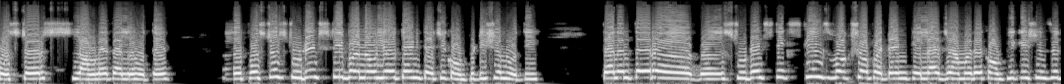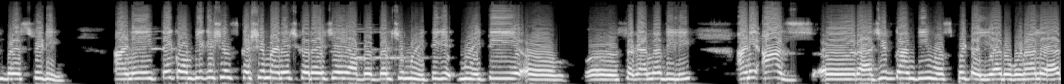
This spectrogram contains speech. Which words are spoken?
पोस्टर्स लावण्यात आले होते. पोस्टर स्टुडंट्सनी बनवले होते आणि त्याची कॉम्पिटिशन होती. त्यानंतर स्टुडंट्सनी स्किल्स वर्कशॉप अटेंड केला ज्यामध्ये कॉम्प्लिकेशन इन ब्रेस्ट फिडिंग आणि ते कॉम्प्लिकेशन्स कसे मॅनेज करायचे याबद्दलची माहिती माहिती सगळ्यांना दिली. आणि आज राजीव गांधी हॉस्पिटल या रुग्णालयात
